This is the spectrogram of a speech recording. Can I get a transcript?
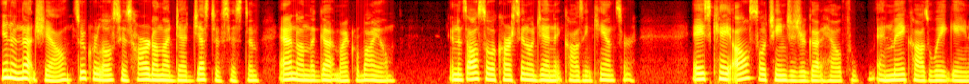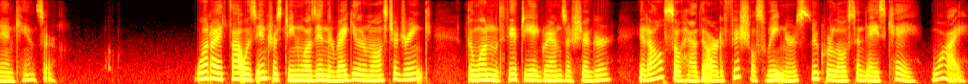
In a nutshell, sucralose is hard on the digestive system and on the gut microbiome, and it's also a carcinogenic causing cancer. ACE K also changes your gut health and may cause weight gain and cancer. What I thought was interesting was in the regular monster drink, the one with 58 grams of sugar, it also had the artificial sweeteners, sucralose and ACE K. Why?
